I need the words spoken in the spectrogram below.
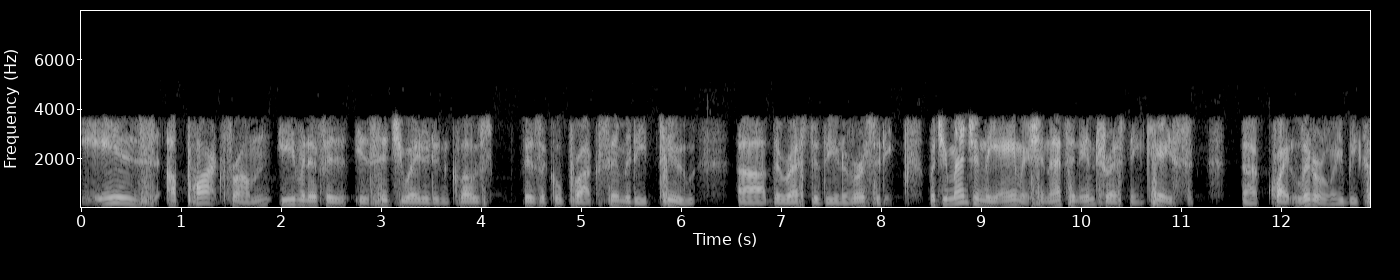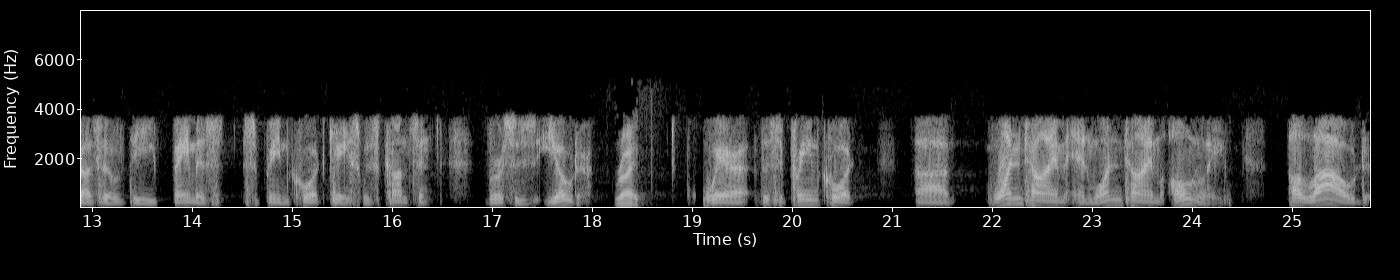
is apart from, even if it is situated in close physical proximity to, uh, the rest of the university. But you mentioned the Amish, and that's an interesting case, uh, quite literally, because of the famous Supreme Court case, Wisconsin versus Yoder. Right. Where the Supreme Court, uh, one time and one time only, allowed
